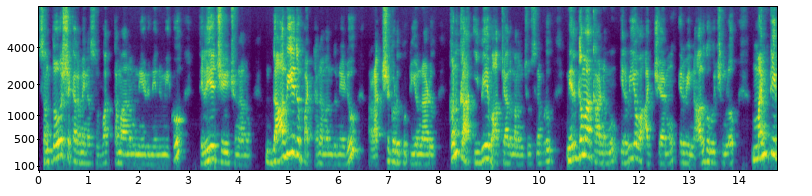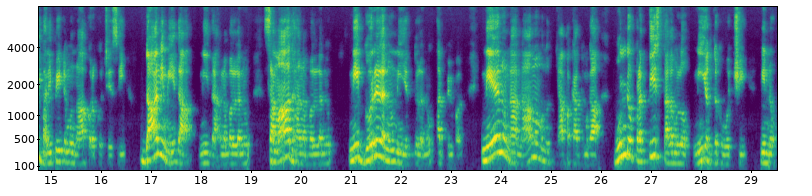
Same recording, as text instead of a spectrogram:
సంతోషకరమైన సువర్తమానము నేడు నేను మీకు తెలియచేయుచున్నాను. దావీదు పట్టణమందు నేడు రక్షకుడు పుట్టి ఉన్నాడు. కనుక ఇవే వాక్యాలు మనం చూసినప్పుడు నిర్గమాకాండము ఇరవయవ అధ్యాయము ఇరవై నాలుగవ వచనంలో మంటి బలిపీఠము నా కొరకు చేసి దాని మీద నీ దహన బల్లను సమాధాన బల్లను నీ గొర్రెలను నీ ఎద్దులను అర్పింపను నేను నా నామమును జ్ఞాపకార్థముగా ఉండు ప్రతి స్థలములో నీ యొద్దకు వచ్చి నిన్ను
